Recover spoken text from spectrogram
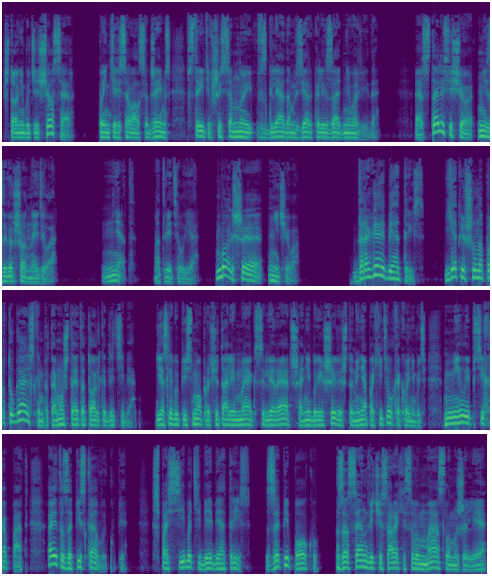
«Что-нибудь еще, сэр?» поинтересовался Джеймс, встретившись со мной взглядом в зеркале заднего вида. «Остались еще незавершенные дела?» «Нет», — ответил я. «Больше ничего». «Дорогая Беатрис, я пишу на португальском, потому что это только для тебя. Если бы письмо прочитали Мэкс или Редж, они бы решили, что меня похитил какой-нибудь милый психопат, а это записка о выкупе. Спасибо тебе, Беатрис, за пипоку, за сэндвичи с арахисовым маслом и желе,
